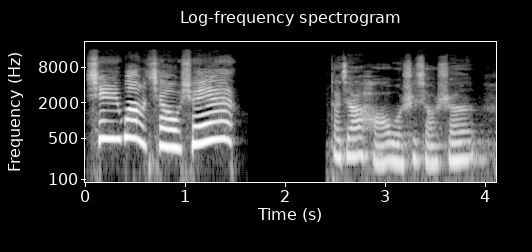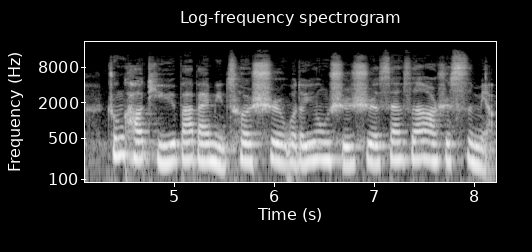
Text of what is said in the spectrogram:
希望小学，大家好，我是小山。中考体育八百米测试，我的用时是三分二十四秒，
